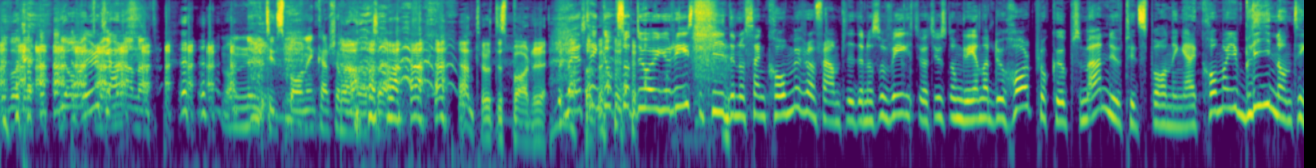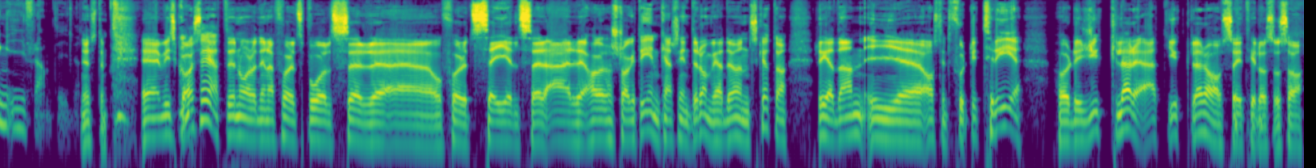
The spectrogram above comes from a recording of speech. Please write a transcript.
det, var det. Jag har bland annat någon nutidsspaning kanske var något så. Jag tror att du sparade det. Men jag tänker också att du har ju rest i tiden och sen kommer från framtiden och så vet du att just de grenar du har plockat upp som är nutidsspaningar kommer ju bli någonting i framtiden. Just det. Eh, vi ska mm. säga att några av dina förutspåelser eh, och förutsägelser är, har slagit in, kanske inte de vi hade önskat. Då. Redan i eh, avsnitt 43 hörde Gycklare, att Gycklare av sig till oss och sa,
